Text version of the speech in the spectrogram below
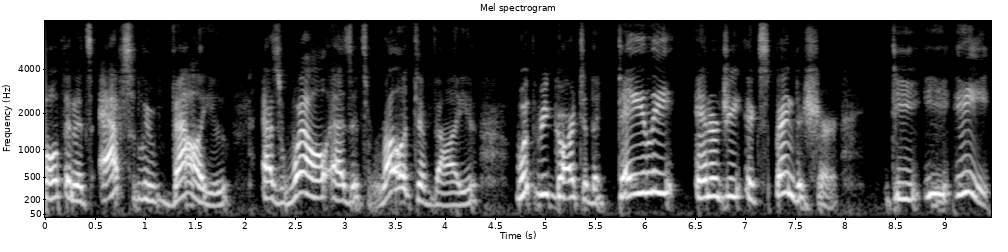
both in its absolute value as well as its relative value with regard to the daily energy expenditure, DEE.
